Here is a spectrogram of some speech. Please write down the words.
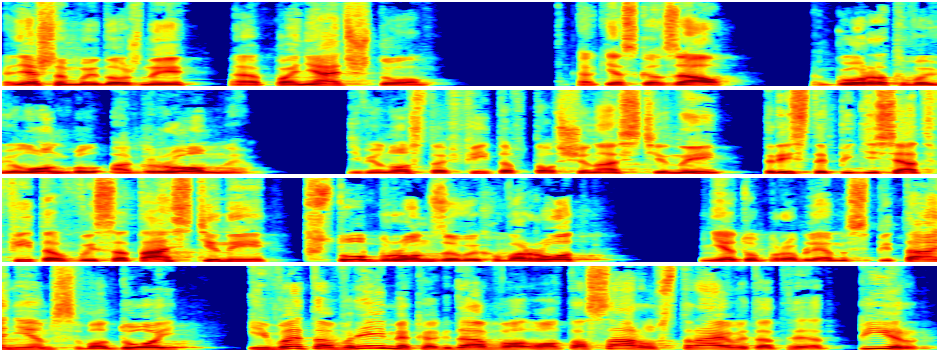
Конечно, мы должны э, понять, что, как я сказал, город Вавилон был огромным. 90 фитов толщина стены, 350 фитов высота стены, 100 бронзовых ворот, нету проблем с питанием, с водой – и в это время, когда Валтасар устраивает этот, этот пир,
